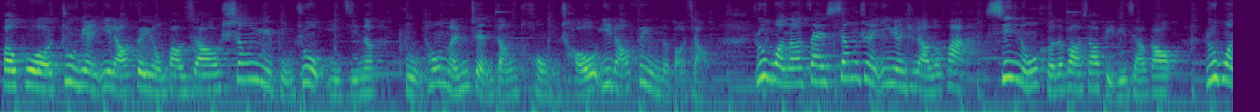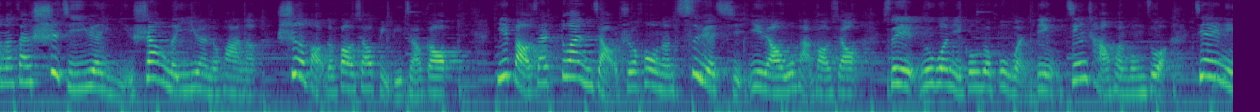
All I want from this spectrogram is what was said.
包括住院医疗费用报销、生育补助以及呢普通门诊等统筹医疗费用的报销。如果呢在乡镇医院治疗的话，新农合的报销比例较高；如果呢在市级医院以上的医院的话呢，社保的报销比例较高。医保在断缴之后呢，次月起医疗无法报销，所以如果你工作不稳定，经常换工作，建议你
